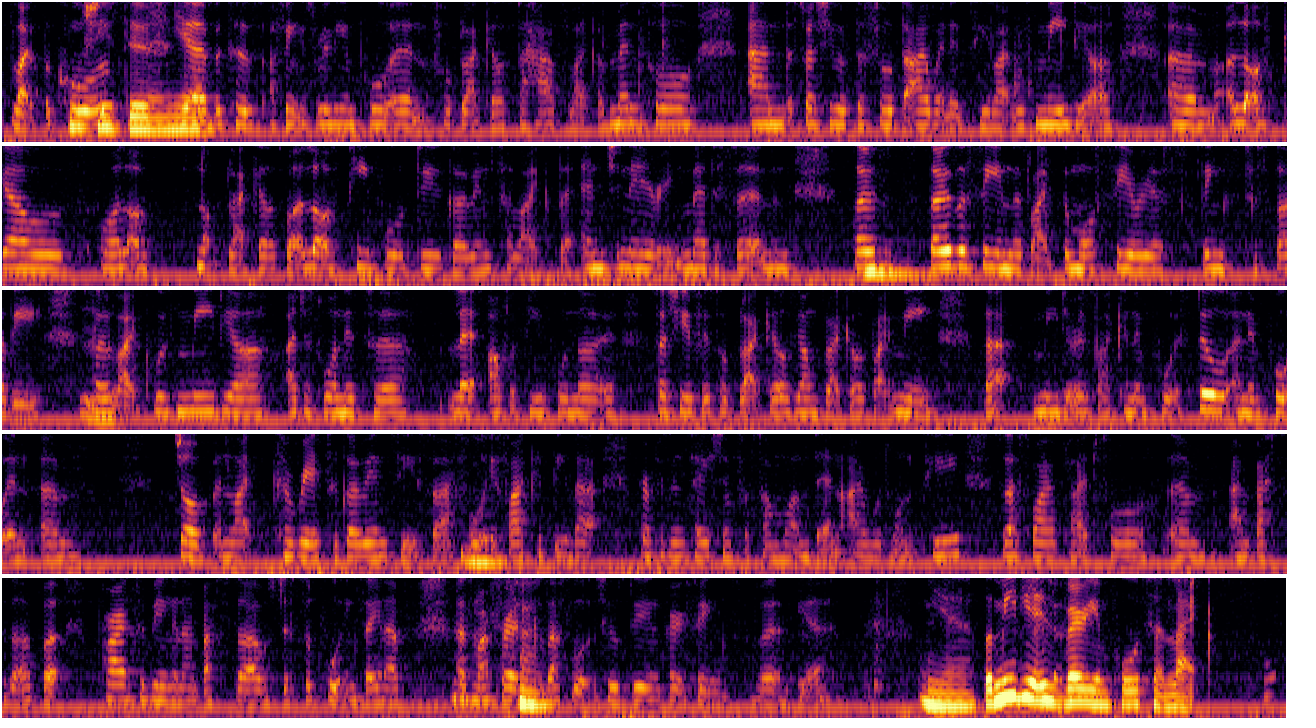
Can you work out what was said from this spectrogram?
like the what cause. she's doing, yeah. because I think it's really important for black girls to have like a mentor, and especially with the field that I went into, like with media, um, a lot of girls or a lot of not black girls, but a lot of people do go into like the engineering, medicine, and those Mm. those are seen as like the more serious things to study. So Mm. like with media, I just wanted to let other people know, especially if it's for black girls, young black girls like me, that media is like an important, still an important um, job and like career to go into. So I thought Mm. if I could be that representation for someone, then I would want to. So that's why I applied for um, ambassador. But prior to being an ambassador, I was just supporting Zainab as my friend because I thought she was doing great things. But yeah. Yeah, but media is very important. Like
